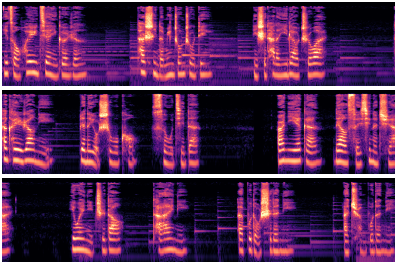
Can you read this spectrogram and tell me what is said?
你总会遇见一个人，他是你的命中注定，你是他的意料之外。他可以让你变得有恃无恐、肆无忌惮，而你也敢那样随性的去爱，因为你知道，他爱你，爱不懂事的你，爱全部的你。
